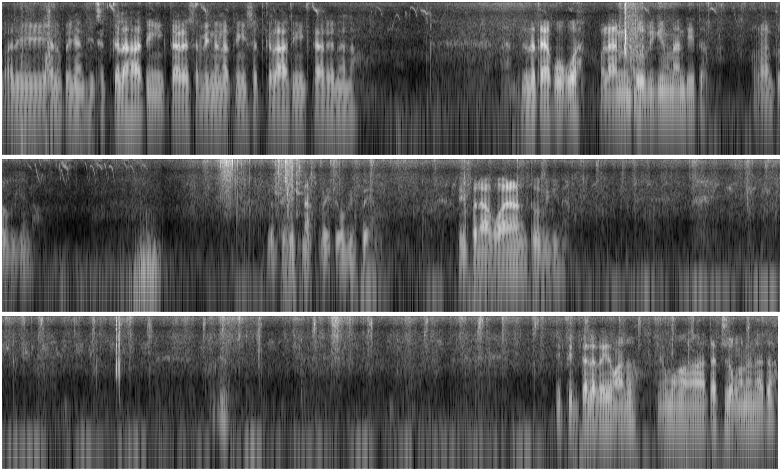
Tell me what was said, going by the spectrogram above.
Bali, ano pa yan, isa't kalahating hektarya. Sabihin na natin isa't kalahating hektarya na lang. Doon na tayo kukuha. Wala nang tubig yung nandito. Wala nang tubig yun. Doon sa gitna, may tubig pa yun. Hindi pa nakakuha na ng tubig yun. Tipid talaga yung ano, yung mga tatlong ano na to.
